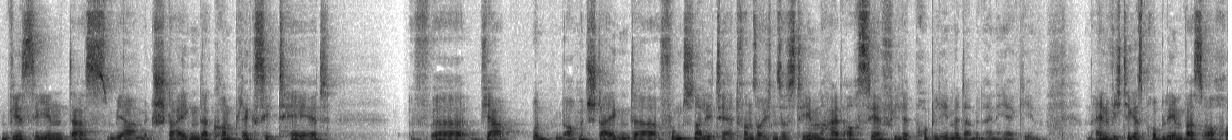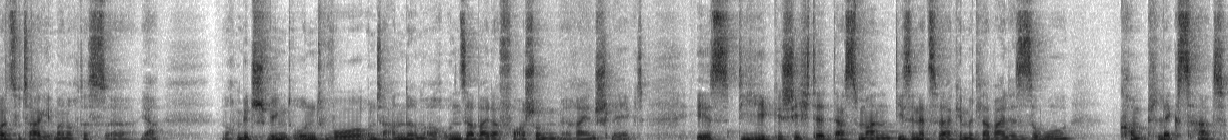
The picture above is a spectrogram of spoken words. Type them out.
wir sehen, dass ja mit steigender Komplexität äh, ja, und auch mit steigender Funktionalität von solchen Systemen halt auch sehr viele Probleme damit einhergehen. Und ein wichtiges Problem, was auch heutzutage immer noch das, äh, ja, noch mitschwingt und wo unter anderem auch unser bei der Forschung reinschlägt, ist die Geschichte, dass man diese Netzwerke mittlerweile so komplex hat,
